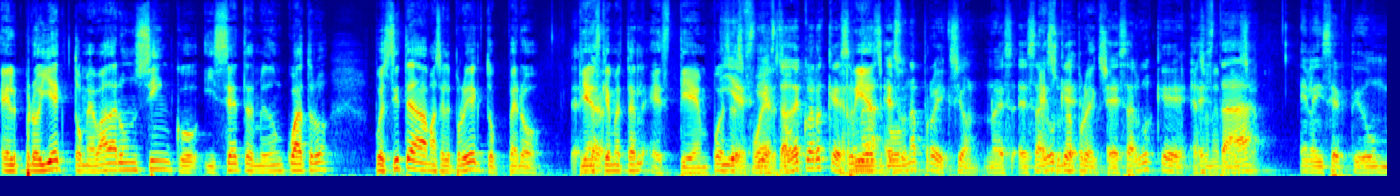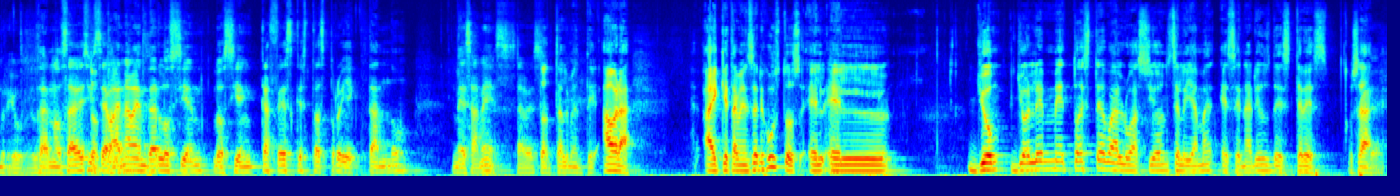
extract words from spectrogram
el proyecto me va a dar un 5 y CETES me da un 4, pues sí te da más el proyecto, pero eh, tienes que meterle, es tiempo, es esfuerzo. Y estás de acuerdo que es, Una, es una proyección, no es, es algo que proyección. es algo que está en la incertidumbre, O sea, no sabes si se van a vender los 100, los 100 cafés que estás proyectando mes a mes, ¿sabes? Totalmente. Ahora, hay que también ser justos. El, el yo, yo le meto a esta evaluación, se le llama escenarios de estrés. O sea,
